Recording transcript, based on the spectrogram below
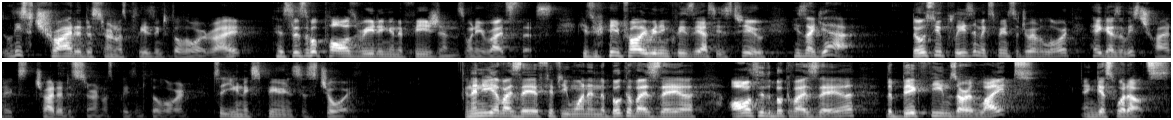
At least try to discern what's pleasing to the Lord, right? This is what Paul is reading in Ephesians when he writes this. He's probably reading Ecclesiastes 2. He's like, Yeah, those who please him experience the joy of the Lord. Hey, guys, at least try to, try to discern what's pleasing to the Lord so you can experience this joy. And then you have Isaiah 51. In the book of Isaiah, all through the book of Isaiah, the big themes are light, and guess what else?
